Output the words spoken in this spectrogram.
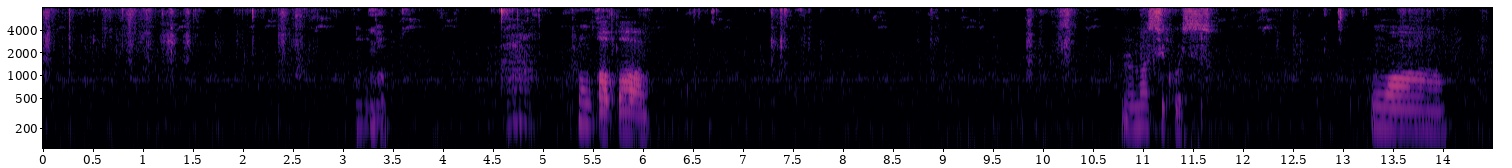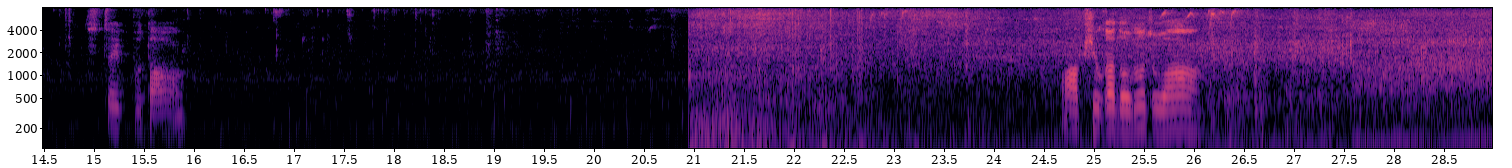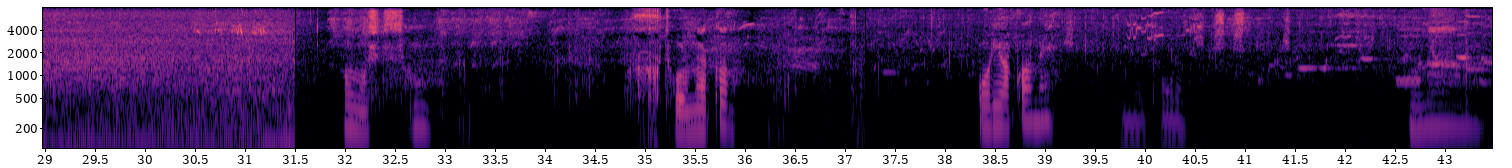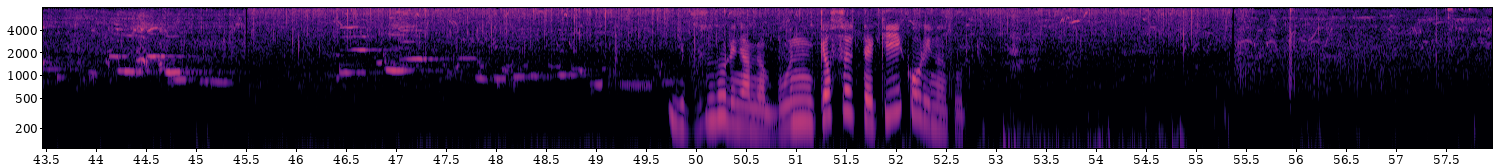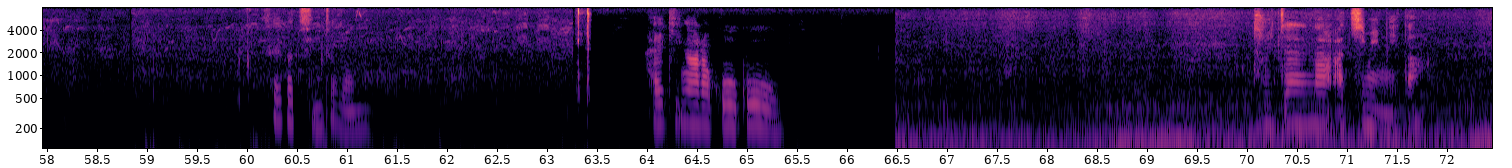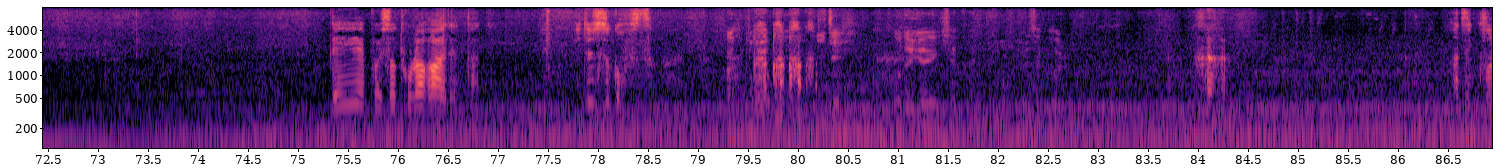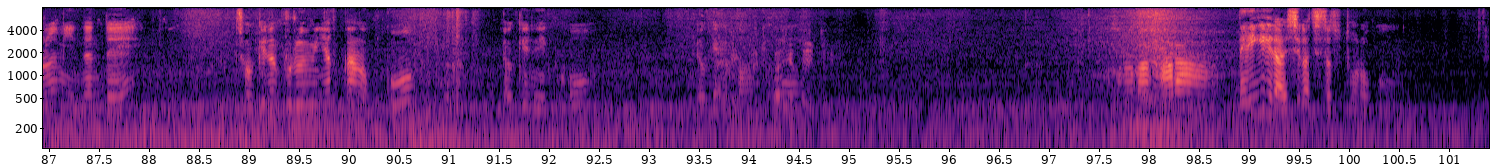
부부가 그런가 봐. 물 마시고 있어. 우와 진짜 이쁘다. 와 뷰가 너무 좋아. 너무 멋있어. 아, 저거 얼마일까? 머리가 검해 정말. 안녕 이게 무슨 소리냐면 문 꼈을 때 끼익거리는 소리야 새가 진짜 많아 하이킹하러 고고 둘째 날 아침입니다. 내일 벌써 돌아가야 된다니 믿을 수가 없어. 아, 이제 오늘 여행 시작하는데 벌써 그걸. 아직 구름이 있는데 저기는 구름이 약간 없고 여기는 있고 여기는 많고 활활돌. 구름아 가라. 내일이 날씨가 진짜 좋더라고. 네.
